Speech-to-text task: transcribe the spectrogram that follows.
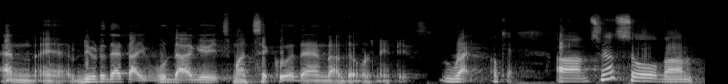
And uh, due to that, I would argue it's much secure than the other alternatives. Right. Okay. Um, so, so um,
